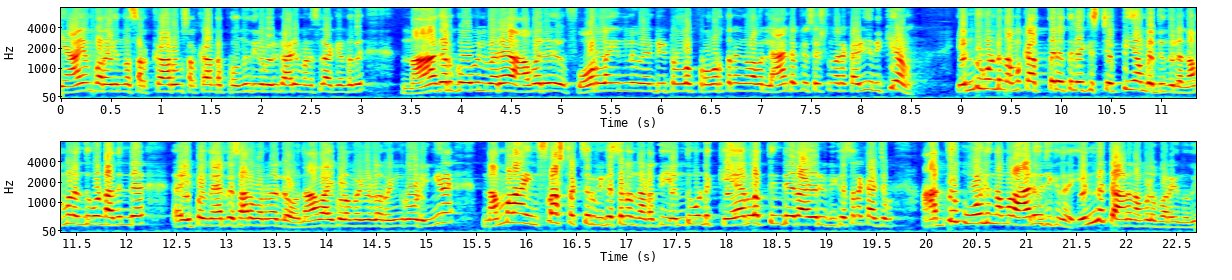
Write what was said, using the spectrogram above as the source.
ന്യായം പറയുന്ന സർക്കാരും സർക്കാരിന്റെ പ്രതിനിധികളും ഒരു കാര്യം മനസ്സിലാക്കേണ്ടത് നാഗർകോവിൽ വരെ അവർ ഫോർ ലൈനിന് വേണ്ടിയിട്ടുള്ള പ്രവർത്തനങ്ങൾ അവർ ലാൻഡ് അക്വിസേഷൻ വരെ കഴിഞ്ഞ് നിൽക്കുകയാണ്. എന്തുകൊണ്ട് നമുക്ക് അത്തരത്തിലേക്ക് സ്റ്റെപ്പ് ചെയ്യാൻ പറ്റുന്നില്ല? നമ്മൾ എന്തുകൊണ്ട് അതിന്റെ ഇപ്പോൾ നേരത്തെ സാർ പറഞ്ഞല്ലോ നാവായിക്കുളം വഴിയുള്ള റിംഗ് റോഡ് ഇങ്ങനെ നമ്മൾ ആ ഇൻഫ്രാസ്ട്രക്ചർ വികസനം നടത്തി എന്തുകൊണ്ട് കേരളത്തിന്റെതായ ഒരു വികസന കാഴ്ച അതുപോലും നമ്മൾ ആലോചിക്കുന്നത്. എന്നിട്ടാണ് നമ്മൾ പറയുന്നത്.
